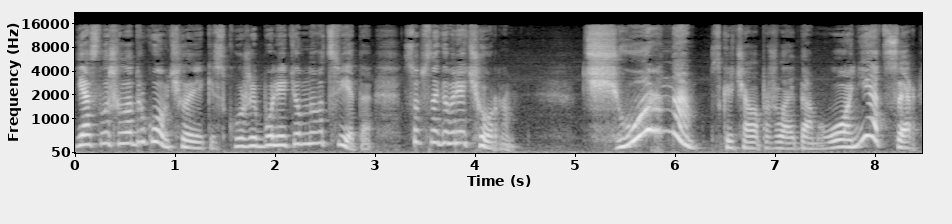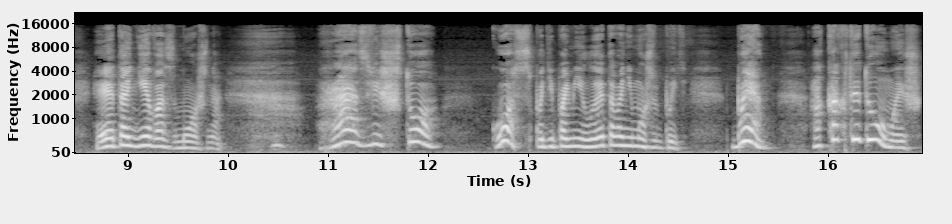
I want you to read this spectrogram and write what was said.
Я слышал о другом человеке с кожей более темного цвета, собственно говоря, черным». «Черным?» — вскричала пожилая дама. «О, нет, сэр, это невозможно!» «Разве что...» «Господи помилуй, этого не может быть!» «Бен, а как ты думаешь,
